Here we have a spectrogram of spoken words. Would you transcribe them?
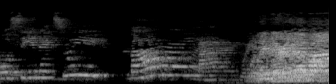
We'll see you next week. Bye. Bye. When you're in the vines.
